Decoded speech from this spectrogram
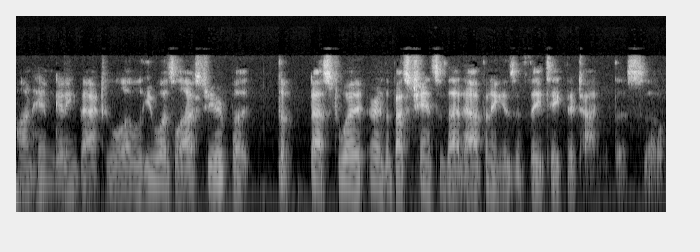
on him getting back to the level he was last year, but the best way or the best chance of that happening is if they take their time with this. So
